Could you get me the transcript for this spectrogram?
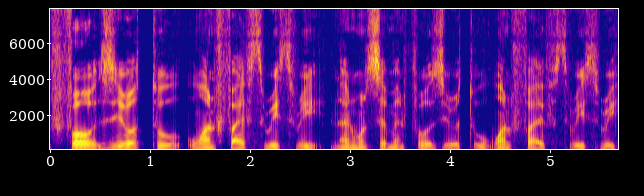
402 1533. 917 402 1533.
